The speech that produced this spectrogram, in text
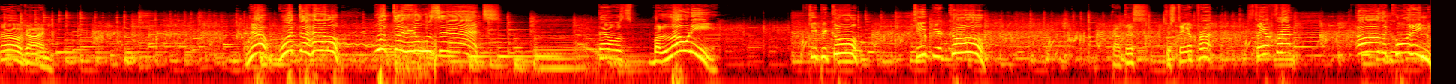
Oh god. No! What the hell? What the hell was that? That was baloney! Keep it cool! Keep your cool! Got this. Just stay up front. Stay up front! Oh, the coin!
